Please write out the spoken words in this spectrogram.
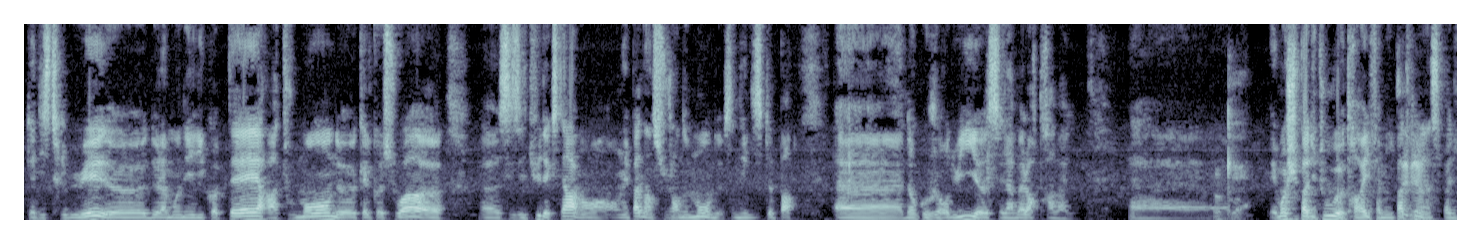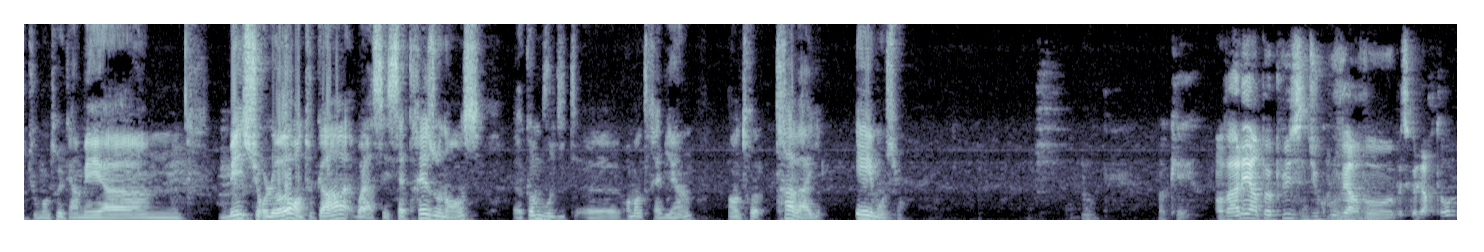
qui a distribué de la monnaie hélicoptère à tout le monde, quelles que soient ses études, etc. on n'est pas dans ce genre de monde, ça n'existe pas. donc aujourd'hui, c'est la valeur travail. ok. Et moi, je suis pas du tout euh, travail famille patrie, hein, c'est pas du tout mon truc. Hein, mais euh, mais sur l'or, en tout cas, voilà, c'est cette résonance, euh, comme vous le dites vraiment très bien, entre travail et émotion. Ok. On va aller un peu plus du coup vers vos parce que l'heure tourne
